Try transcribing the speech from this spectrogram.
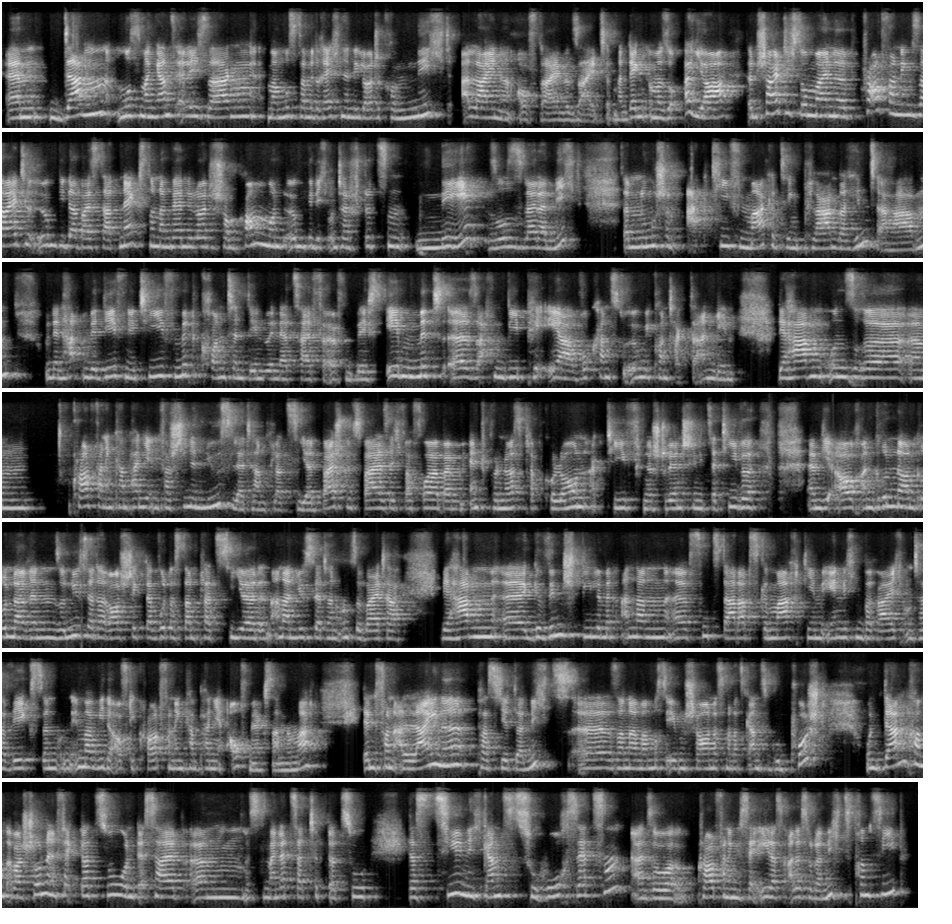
Ähm, dann muss man ganz ehrlich sagen, man muss damit rechnen, die Leute kommen nicht alleine auf deine Seite. Man denkt immer so, ah ja, dann schalte ich so meine Crowdfunding-Seite irgendwie da bei Start Next und dann werden die Leute schon kommen und irgendwie dich unterstützen. Nee, so ist es leider nicht, sondern du musst schon aktiven Marketingplan dahinter haben. Und den hatten wir definitiv mit Content, den du in der Zeit veröffentlichst, eben mit äh, Sachen wie PR, wo kannst du irgendwie Kontakte angehen. Wir haben unsere ähm, Crowdfunding-Kampagne in verschiedenen Newslettern platziert. Beispielsweise, ich war vorher beim Entrepreneurs Club Cologne aktiv, eine studentische Initiative, ähm, die auch an Gründer und Gründerinnen so Newsletter rausschickt. Da wurde das dann platziert in anderen Newslettern und so weiter. Wir haben äh, Gewinnspiele mit anderen äh, Food-Startups gemacht, die im ähnlichen Bereich unterwegs sind und immer wieder auf die Crowdfunding-Kampagne aufmerksam gemacht. Denn von alleine passiert da nichts, äh, sondern man muss eben schauen, dass man das Ganze gut pusht. Und dann kommt aber schon ein Effekt dazu und deshalb ähm, ist mein letzter letzter Tipp dazu, das Ziel nicht ganz zu hoch setzen. Also Crowdfunding ist ja eh das Alles- oder Nichts-Prinzip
